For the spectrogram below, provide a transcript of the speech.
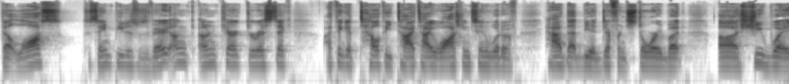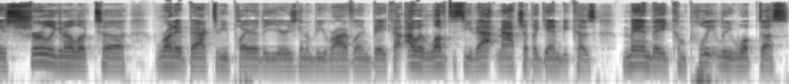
That loss to St. Peter's was very un- uncharacteristic. I think a healthy Ty Ty Washington would have had that be a different story, but uh, is surely going to look to run it back to be player of the year. He's going to be rivaling Bacot. I would love to see that matchup again because, man, they completely whooped us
